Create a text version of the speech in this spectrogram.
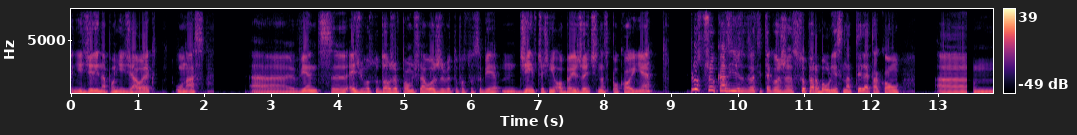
e, niedzieli na poniedziałek u nas. E, Więc e, HBO po prostu dobrze pomyślało, żeby to po prostu sobie mm, dzień wcześniej obejrzeć na spokojnie. Plus przy okazji z racji tego, że Super Bowl jest na tyle taką em,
